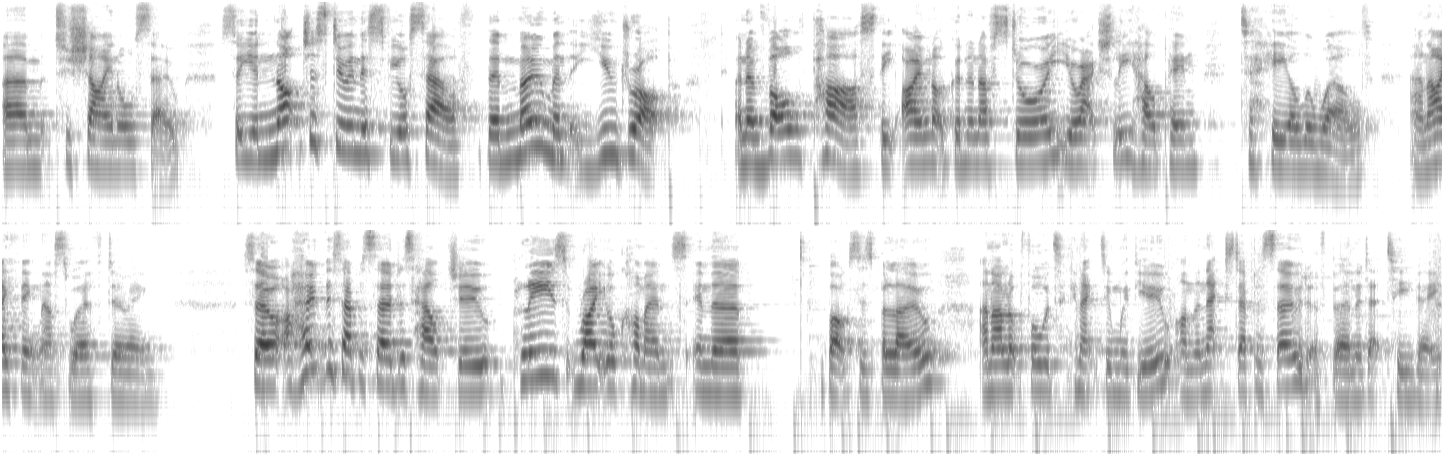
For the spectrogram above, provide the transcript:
um, to shine also. So you're not just doing this for yourself. The moment that you drop and evolve past the I'm not good enough story, you're actually helping to heal the world. And I think that's worth doing. So I hope this episode has helped you. Please write your comments in the boxes below and I look forward to connecting with you on the next episode of Bernadette TV.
